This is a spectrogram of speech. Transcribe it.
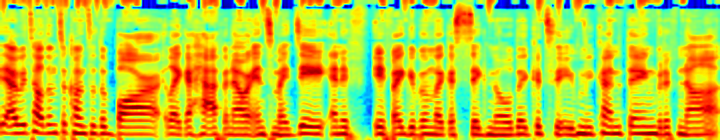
I would tell them to come to the bar like a half an hour into my date and if if I give them like a signal they could save me kind of thing but if not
